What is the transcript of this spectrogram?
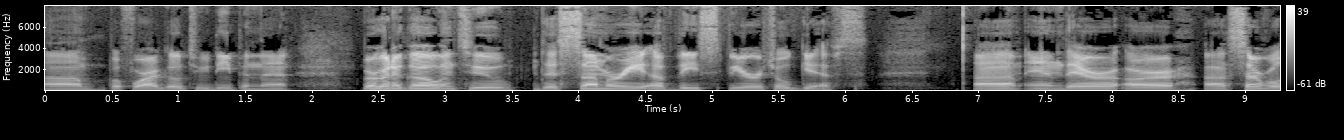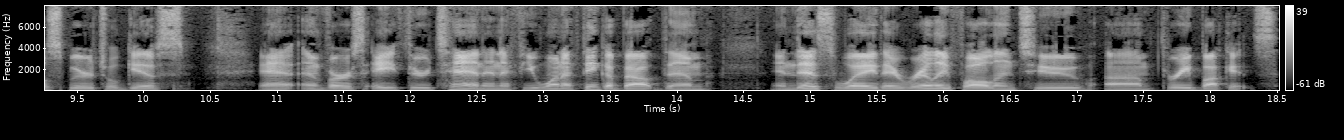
um, before I go too deep in that, we're going to go into this summary of these spiritual gifts. Um, and there are uh, several spiritual gifts in, in verse 8 through 10. And if you want to think about them, in this way, they really fall into um, three buckets.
